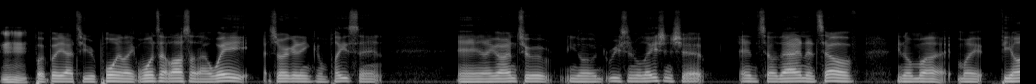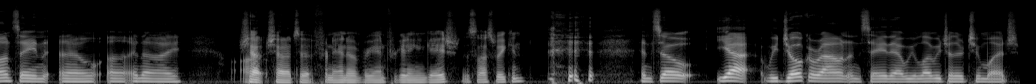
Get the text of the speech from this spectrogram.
Mm-hmm. But but yeah, to your point, like once I lost all that weight, I started getting complacent, and I got into a you know recent relationship, and so that in itself you know, my my fiance and uh, uh, and I. Uh, shout shout out to Fernando and Brienne for getting engaged this last weekend. and so yeah, we joke around and say that we love each other too much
